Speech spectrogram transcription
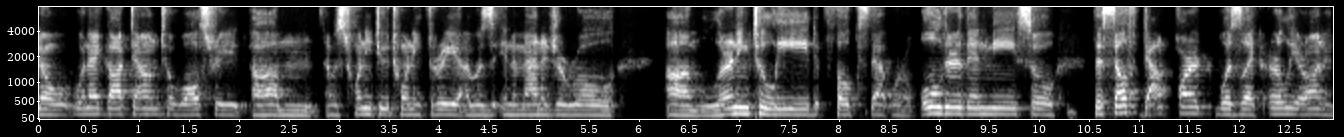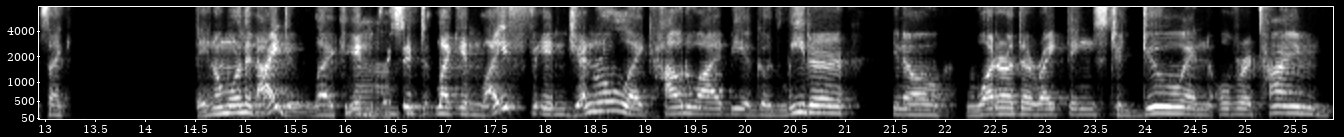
know, when I got down to Wall Street, um, I was 22, 23. I was in a manager role, um, learning to lead folks that were older than me. So the self doubt part was like earlier on, it's like, they know more than I do. Like yeah. in like in life in general, like how do I be a good leader? You know, what are the right things to do? And over time,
